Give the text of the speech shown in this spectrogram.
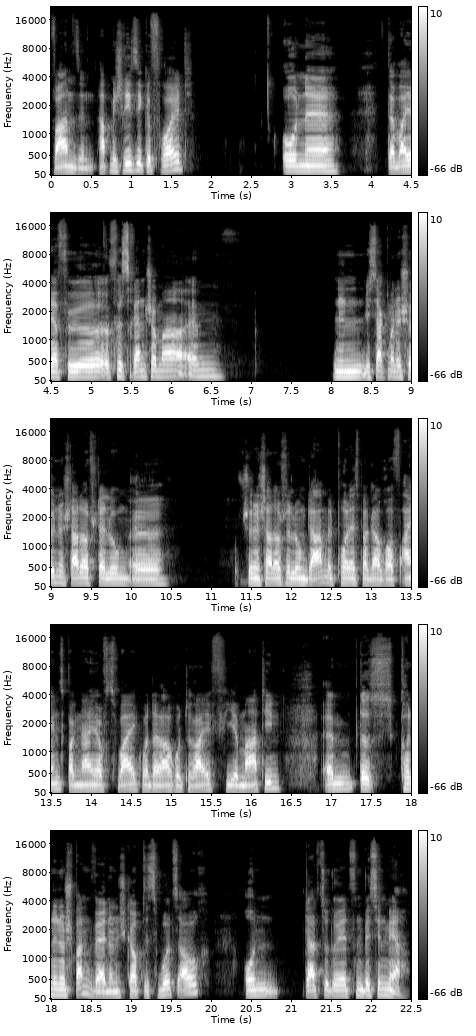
Wahnsinn. Hab mich riesig gefreut. Und äh, da war ja für, fürs Rennen schon mal, ähm, ein, ich sag mal, eine schöne Startaufstellung, äh, schöne Startaufstellung da mit Paul Espargaro auf 1, Bagnaia auf 2, Quadraro 3, 4, Martin. Ähm, das konnte nur spannend werden und ich glaube, das wurde es auch. Und dazu jetzt ein bisschen mehr.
